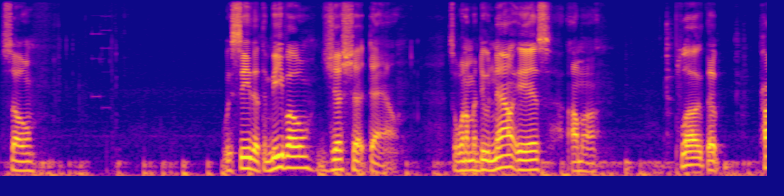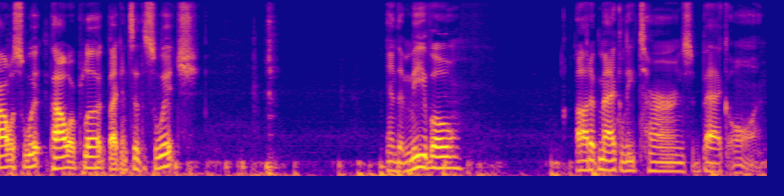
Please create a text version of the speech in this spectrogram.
So we see that the Mevo just shut down. So what I'm gonna do now is I'm gonna plug the power switch power plug back into the switch and the Mevo automatically turns back on.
